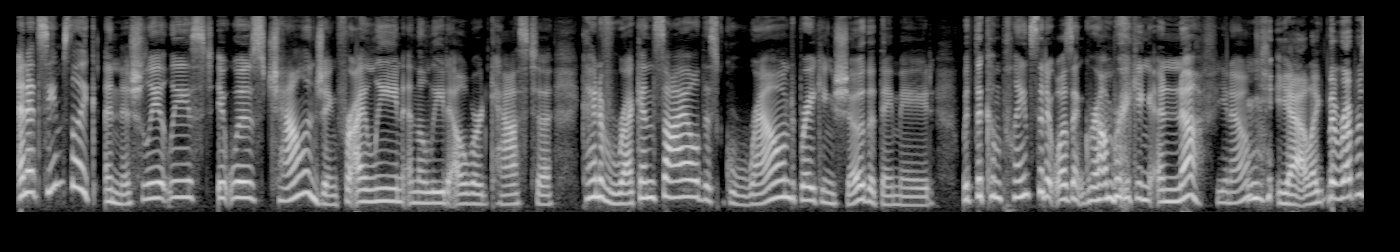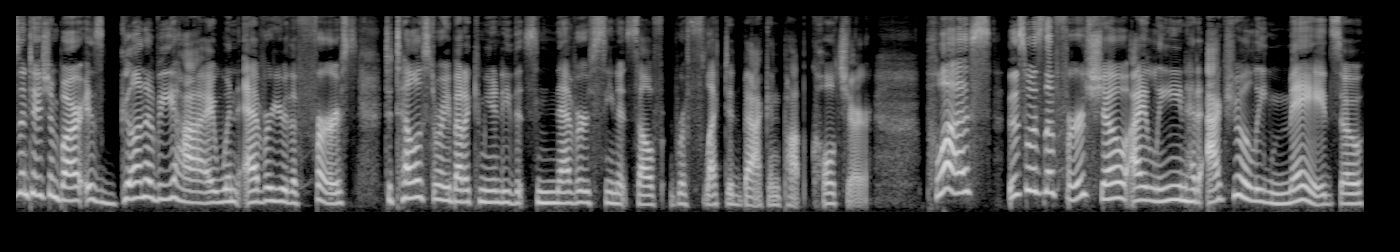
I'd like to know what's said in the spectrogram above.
And it seems like, initially at least, it was challenging for Ilene and the lead L word cast to kind of reconcile this groundbreaking show that they made with the complaints that it wasn't groundbreaking enough, you know? yeah, like the representation bar is gonna be high whenever you're the first to tell a story about a community that's never seen itself reflected back in pop culture. Plus, this was the first show Ilene had actually made, so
